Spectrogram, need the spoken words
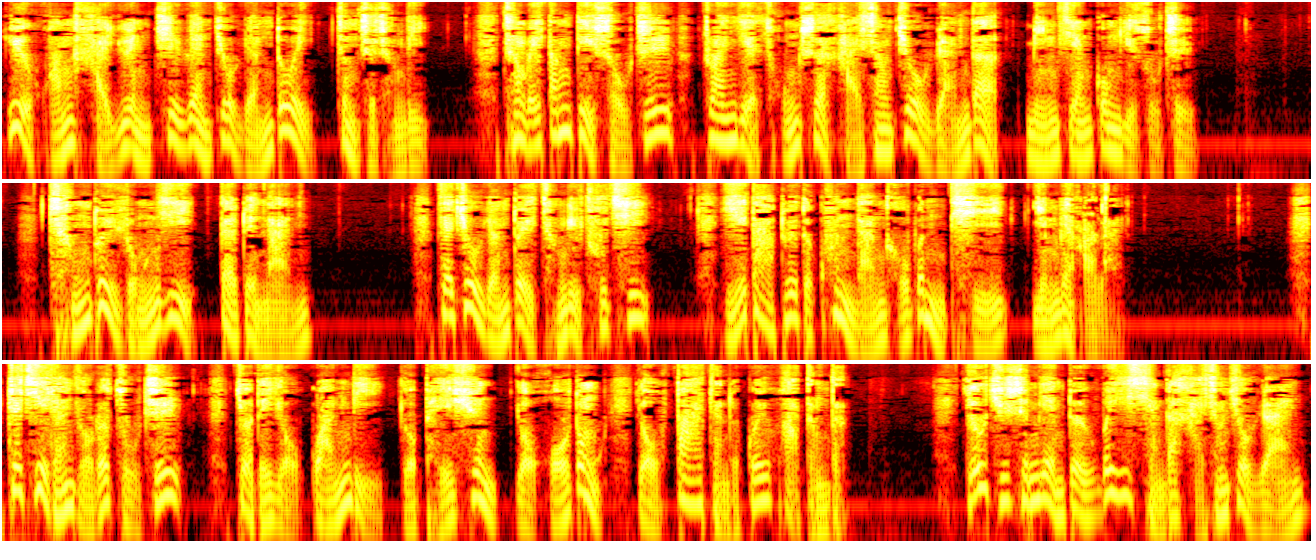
玉环海运志愿救援队正式成立，成为当地首支专业从事海上救援的民间公益组织。成队容易，带队难。在救援队成立初期，一大堆的困难和问题迎面而来。这既然有了组织，就得有管理、有培训、有活动、有发展的规划等等。尤其是面对危险的海上救援，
